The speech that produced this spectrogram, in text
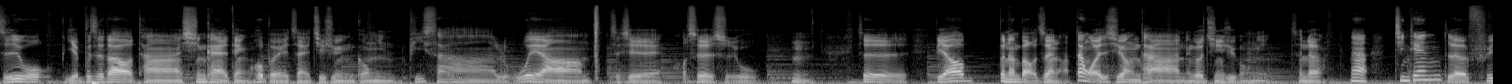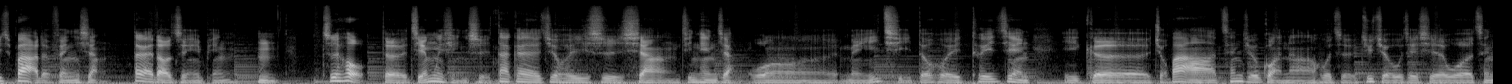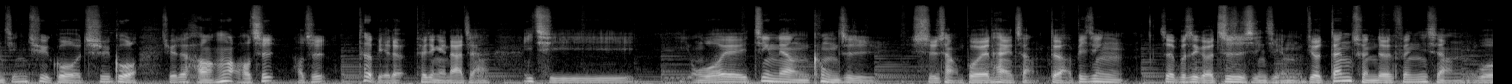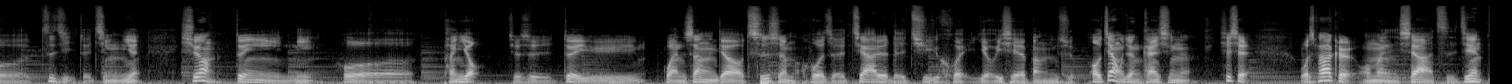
只是我也不知道他新开的店会不会再继续供应披萨啊、卤味啊这些好吃的食物。嗯，这比较不能保证了，但我还是希望他能够继续供应，真的。那今天的 Fridge Bar 的分享大概到这一边，嗯。之后的节目形式大概就会是像今天这样，我每一期都会推荐一个酒吧啊、餐酒馆啊或者居酒屋这些我曾经去过、吃过，觉得好很好吃、好吃特别的推荐给大家。一期我会尽量控制时长，不会太长，对啊，毕竟这不是一个知识型节目，就单纯的分享我自己的经验。希望对你或朋友，就是对于晚上要吃什么或者假日的聚会有一些帮助哦，这样我就很开心了。谢谢，我是 Parker，我们下次见。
